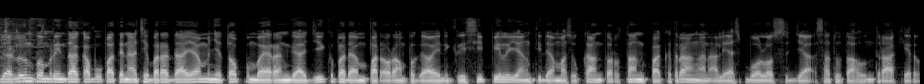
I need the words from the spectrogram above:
Darlun pemerintah Kabupaten Aceh Barat Daya menyetop pembayaran gaji kepada empat orang pegawai negeri sipil yang tidak masuk kantor tanpa keterangan alias bolos sejak satu tahun terakhir.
